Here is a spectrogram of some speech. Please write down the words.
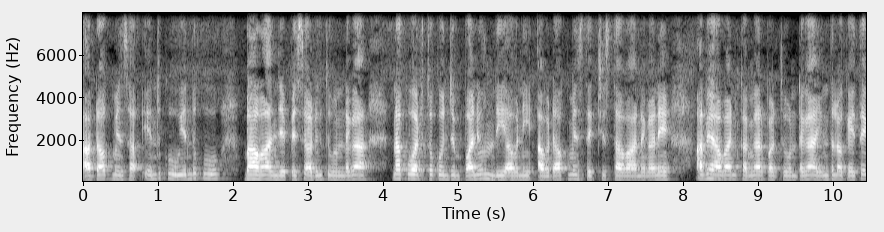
ఆ డాక్యుమెంట్స్ ఎందుకు ఎందుకు బావా? అని చెప్పేసి అడుగుతూ ఉండగా నాకు వాటితో కొంచెం పని ఉంది అవని అవి డాక్యుమెంట్స్ తెచ్చిస్తావా? అనగానే అవి అవని కంగారు పడుతూ ఉండగా ఇంతలోకైతే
